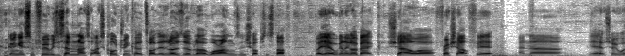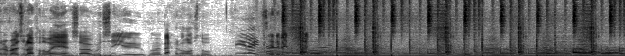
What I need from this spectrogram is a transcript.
have, go and get some food. We just had a nice ice cold drink at the top. There's loads of like warungs and shops and stuff. But yeah, we're gonna go back, shower, fresh outfit, and uh, yeah, show you what the roads are like on the way here. So we'll see you when we're back at the hostel. See you later. See you in a bit. Bye.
